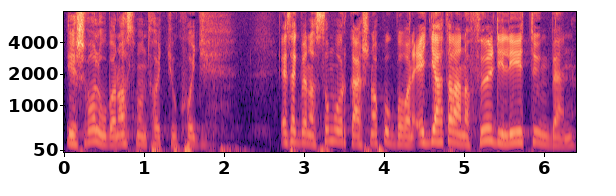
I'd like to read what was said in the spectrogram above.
És valóban azt mondhatjuk, hogy ezekben a szomorkás napokban van egyáltalán a földi létünkben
